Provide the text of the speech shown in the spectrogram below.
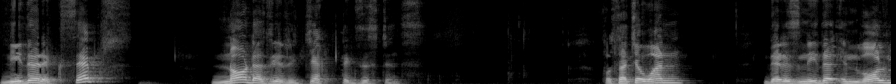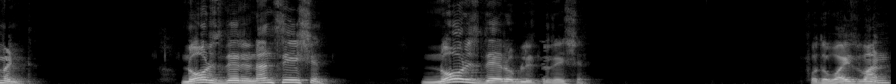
neither accepts nor does he reject existence. For such a one, there is neither involvement, nor is there renunciation, nor is there obliteration. For the wise one,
